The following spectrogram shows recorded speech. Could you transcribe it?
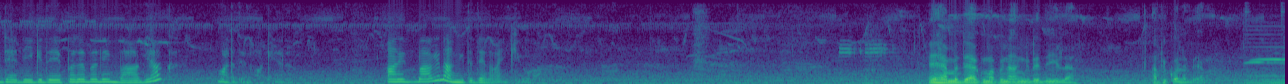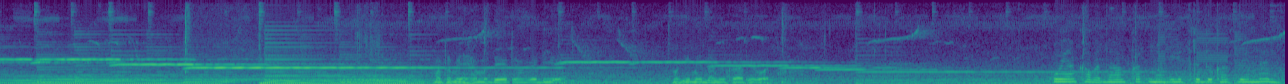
ඩැඩීගේ දේපල වලින් භාගයක් මට දෙනවා කියලා. අනිත් භාග නංගිට දෙනවයි කිව්වා. ඒ හැම දෙයක්ම අපි නංගිට දීලා අපි කොළඹ යමු. මට මේ හැම දෙයටම වැඩිය මගේ මේ දඟකාරය වටනවා ඔයා කවදාකත් මගේ හිතර දුකක් දෙන්න ඇද්ද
